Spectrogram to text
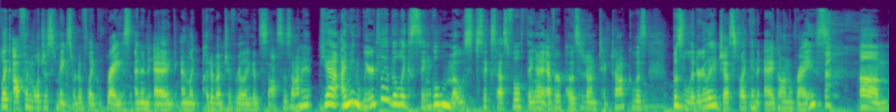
like often we'll just make sort of like rice and an egg and like put a bunch of really good sauces on it. Yeah, I mean weirdly the like single most successful thing I ever posted on TikTok was was literally just like an egg on rice. um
